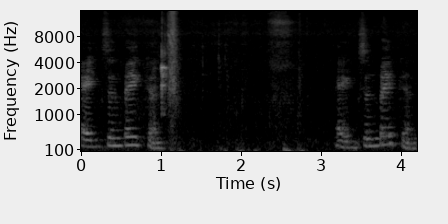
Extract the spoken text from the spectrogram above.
Eggs and bacon. Eggs and bacon.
